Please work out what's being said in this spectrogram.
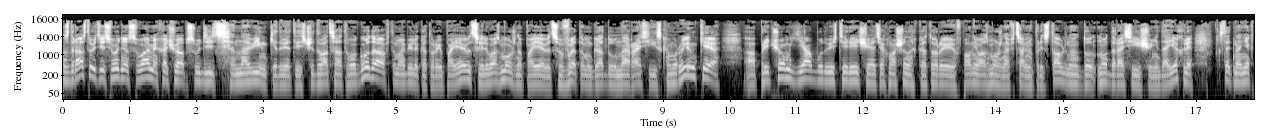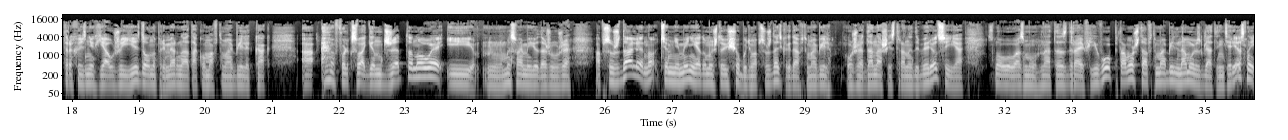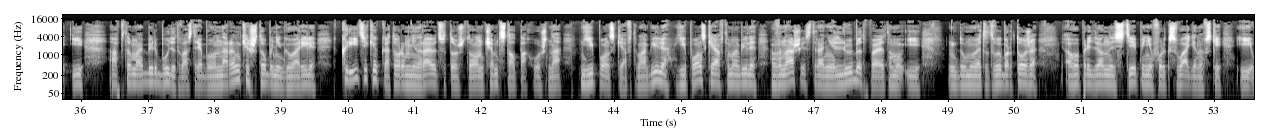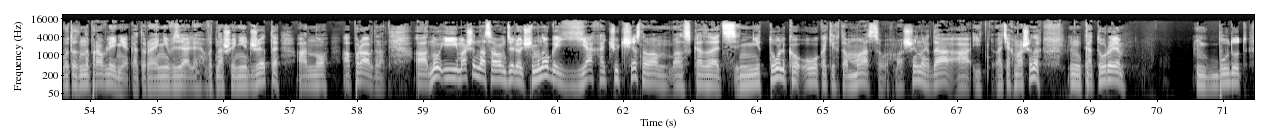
Здравствуйте, сегодня с вами хочу обсудить новинки 2020 года, автомобили, которые появятся или, возможно, появятся в этом году на российском рынке. А, причем я буду вести речи о тех машинах, которые вполне возможно официально представлены, но до России еще не доехали. Кстати, на некоторых из них я уже ездил, например, на таком автомобиле, как а, Volkswagen Jetta новая, и мы с вами ее даже уже обсуждали, но, тем не менее, я думаю, что еще будем обсуждать, когда автомобиль уже до нашей страны доберется, я снова возьму на тест-драйв его, потому что автомобиль, на мой взгляд, интересный, и автомобиль будет востребован на рынке, чтобы не говорили критики, которым не нравится то, что он чем-то стал похож на японские автомобили. Японские автомобили в нашей стране любят, поэтому и Думаю, этот выбор тоже в определенной степени фольксвагеновский. И вот это направление, которое они взяли в отношении джета, оно оправдано. А, ну и машин на самом деле очень много. Я хочу честно вам а, сказать не только о каких-то массовых машинах, да, а и о тех машинах, которые будут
